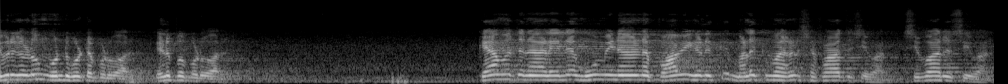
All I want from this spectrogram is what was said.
இவர்களும் ஒன்று கூட்டப்படுவார்கள் எழுப்பப்படுவார்கள். கேமத்து நாளையில் மூமினான பாவிகளுக்கு மலக்குமார்கள் ஷஃபாத்து செய்வார் சிவாறு செய்வார்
